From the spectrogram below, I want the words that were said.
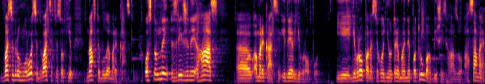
У 2022 році 20% нафти були американськими. Основний зріджений газ е, американців іде в Європу. І Європа на сьогодні отримує не по трубах більшість газу, а саме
